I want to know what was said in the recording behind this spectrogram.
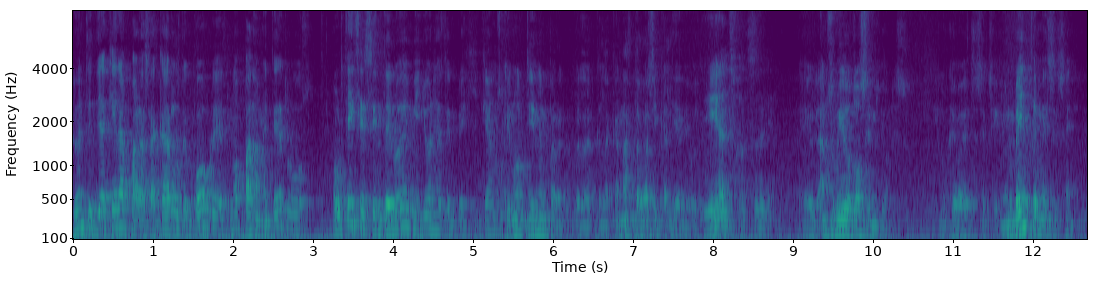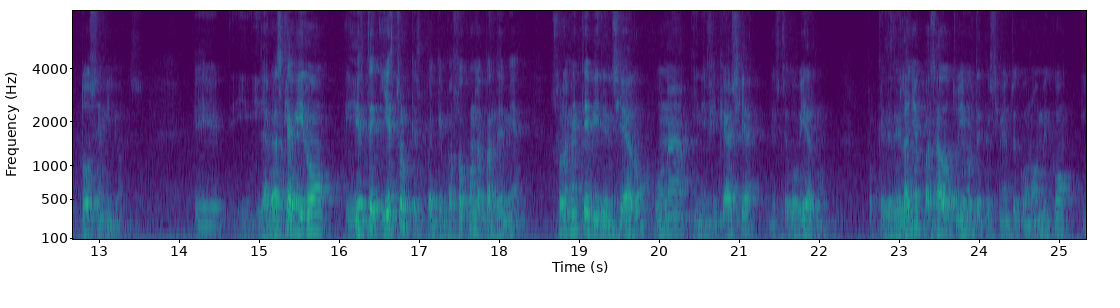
yo entendía que era para sacarlos de pobres, no para meterlos. Ahorita hay 69 millones de mexicanos que no tienen para, para la, la canasta básica al día de hoy. Y antes, ¿cuántos tenía? Eh, han subido 12 millones. lo que va de este sexenio. En 20 meses, ¿eh? 12 millones. Eh, y, y la verdad es que ha habido, y, este, y esto que, que pasó con la pandemia, solamente ha evidenciado una ineficacia de este gobierno. Porque desde el año pasado tuvimos decrecimiento económico y,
